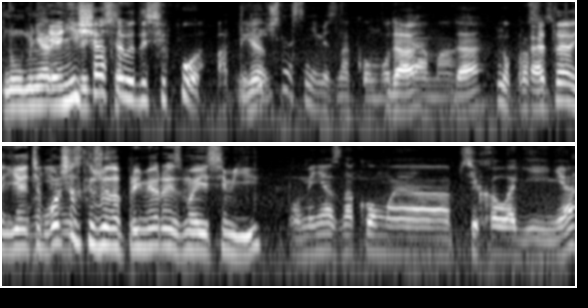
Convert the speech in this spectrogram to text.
Ну, у меня И они родители счастливы до сих пор. А ты Я- лично с ними знаком? Вот да, прямо? да. Ну, просто Это, смотри, я тебе больше есть- скажу, это примеры из моей семьи. У меня знакомая психологиня,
